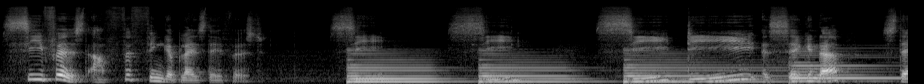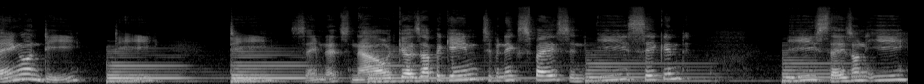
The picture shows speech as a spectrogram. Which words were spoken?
C first, our fifth finger plays there first. C, C, C, D, a second up, staying on D, D, D, same notes. Now it goes up again to the next space in E second, E stays on E,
